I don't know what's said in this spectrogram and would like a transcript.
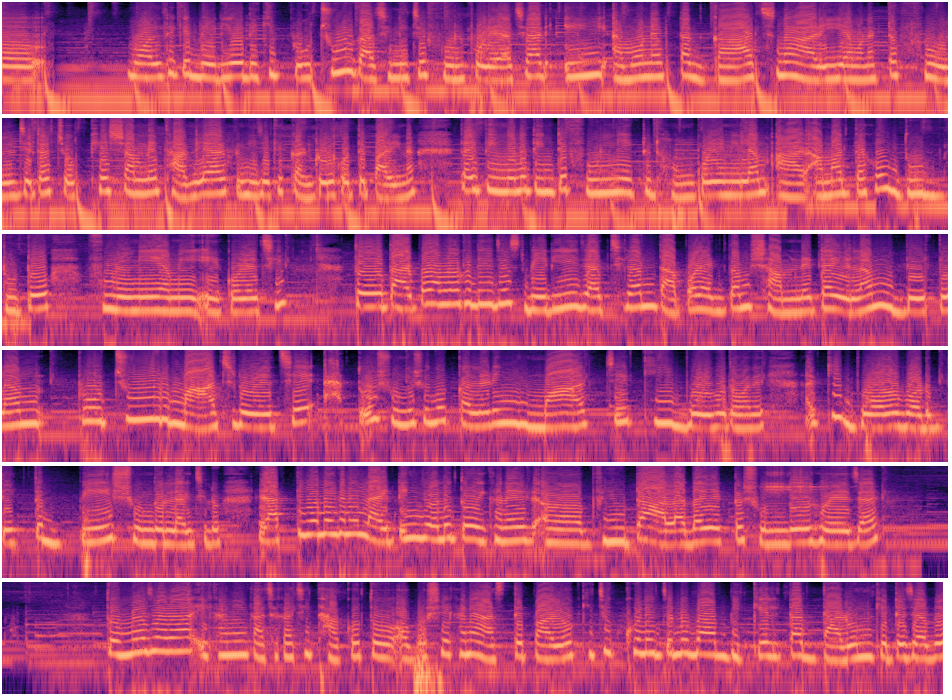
মল থেকে বেরিয়েও দেখি প্রচুর গাছের নিচে ফুল পড়ে আছে। আর এই এমন একটা গাছ না, আর এই এমন একটা ফুল যেটা চোখের সামনে থাকলে আর নিজেকে কন্ট্রোল করতে পারি না। তাই তিনজনে তিনটে ফুল নিয়ে একটু ঢং করে নিলাম। আর আমার দেখো দু, দুটো ফুল নিয়ে আমি এ করেছি। তো তারপর আমরা ওখান থেকে জাস্ট বেরিয়ে যাচ্ছিলাম। তারপর একদম সামনেটা এলাম। দেখলাম প্রচুর মাছ রয়েছে। এত সুন্দর সুন্দর কালারিং মাছ যে কি বলব তোমাদের? আর কি বড় বড়, দেখতে বেশ সুন্দর লাগছিল। রাত্রিবেলা এখানে লাইটিং জ্বলে তো এখানের ভিউটা আলাদাই একটা সুন্দর হয়ে যায়। তোমরা যারা এখানে কাছাকাছি থাকো, তো অবশ্যই এখানে আসতে পারো। কিছুক্ষণের জন্য বা বিকেলটা দারুণ কেটে যাবে।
